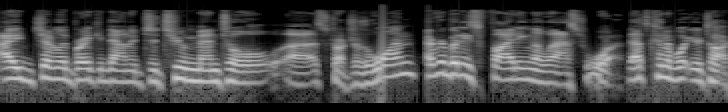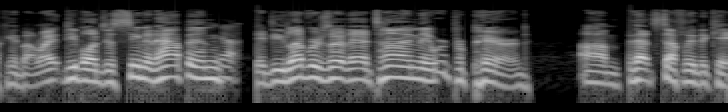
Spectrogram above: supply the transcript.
I generally break it down into two mental uh, structures. One, everybody's fighting the last war. That's kind of what you're talking about, right? People had just seen it happen. Yeah. They deleveraged, they had time, they were prepared. Um, that's definitely the case.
